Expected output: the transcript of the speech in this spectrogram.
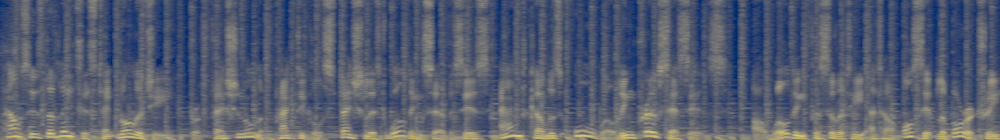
houses the latest technology, professional and practical specialist welding services, and covers all welding processes. Our welding facility at our Ossett laboratory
